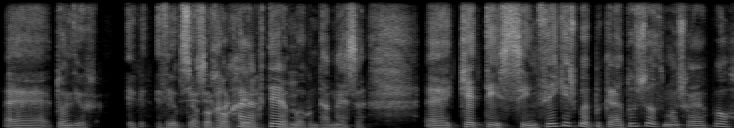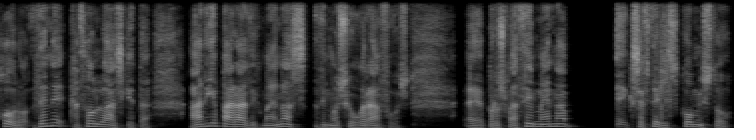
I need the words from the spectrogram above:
ε, τον ιδιοκτησιακό χαρακτήρα, που έχουν τα μέσα ε, και τις συνθήκες που επικρατούν στο δημοσιογραφικό χώρο. Δεν είναι καθόλου άσχετα. Αν για παράδειγμα ένας δημοσιογράφος ε, προσπαθεί με ένα εξευτελιστικό μισθό,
